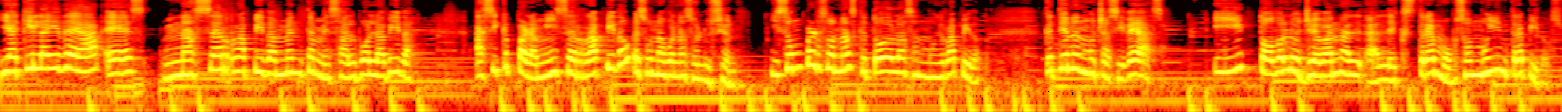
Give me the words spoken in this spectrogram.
Y aquí la idea es, nacer rápidamente me salvó la vida. Así que para mí ser rápido es una buena solución. Y son personas que todo lo hacen muy rápido que tienen muchas ideas y todo lo llevan al, extremo, son muy intrépidos.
